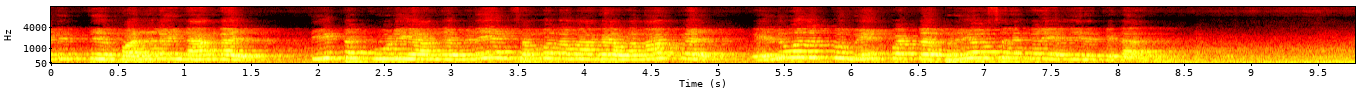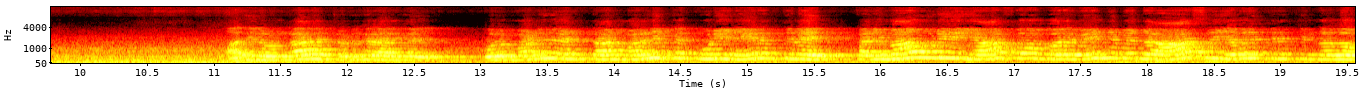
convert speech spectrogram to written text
எடுத்து பல்லை நாங்கள் தீட்டக்கூடிய அந்த விடயம் சம்பந்தமாக உலமாக்கள் எழுபதுக்கும் மேற்பட்ட பிரயோசனங்களை எழுதியிருக்கிறார்கள் அதில் ஒன்றாக சொல்கிறார்கள் ஒரு மனிதன் தான் மரணிக்கக்கூடிய நேரத்திலே கலிமாவுடைய யாக்கம் வர வேண்டும் என்ற ஆசை எவருக்கு இருக்கின்றதோ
